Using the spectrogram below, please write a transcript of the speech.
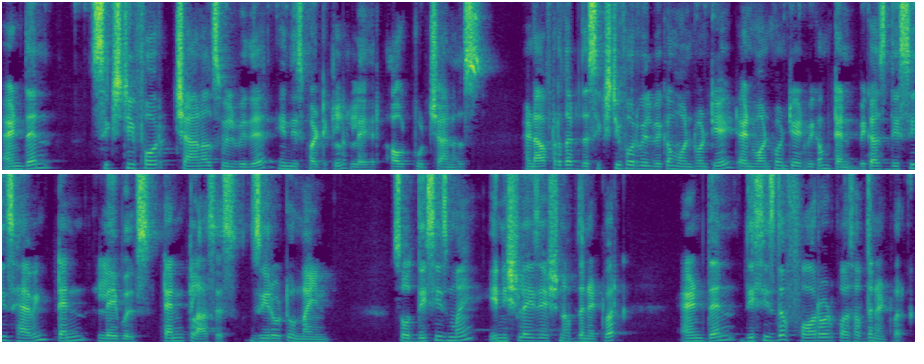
And then 64 channels will be there in this particular layer output channels. And after that the 64 will become 128 and 128 become 10 because this is having 10 labels 10 classes 0 to 9 so this is my initialization of the network. And then this is the forward pass of the network.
